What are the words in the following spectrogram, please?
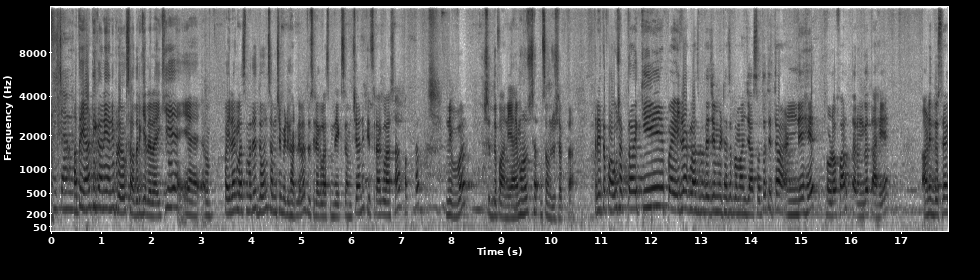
ह्याच्यामध्ये आता या ठिकाणी यांनी प्रयोग सादर केलेला आहे की अ, पहिल्या ग्लासमध्ये दोन चमचे मीठ घातलेलं दुसऱ्या ग्लासमध्ये एक चमचे आणि तिसरा ग्लास हा फक्त निव्वळ शुद्ध पाणी आहे म्हणून समजू शकता. तर इथं पाहू शकता की पहिल्या ग्लासमध्ये जे मिठाचं प्रमाण जास्त होतं तिथं अंडे हे थोडंफार तरंगत आहे. आणि दुसऱ्या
